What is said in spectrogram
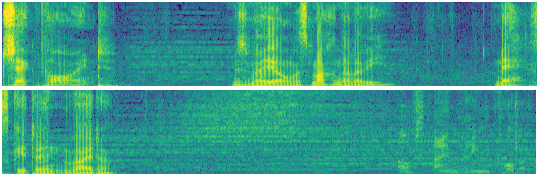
Checkpoint. Müssen wir hier irgendwas machen, oder wie? Ne, es geht da hinten weiter. Aufs Eindringen vorbereiten.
